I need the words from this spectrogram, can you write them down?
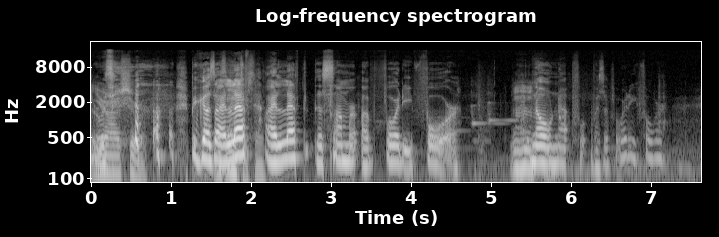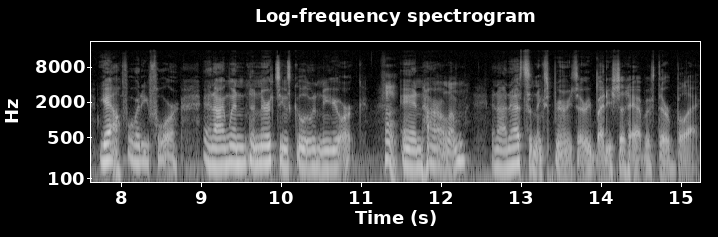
You're not sure. because I left. I left the summer of '44. Mhm. No, not four, was it '44? Yeah, '44. And I went to nursing school in New York Hmm. and Harlem. And now that's an experience everybody should have if they're black.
